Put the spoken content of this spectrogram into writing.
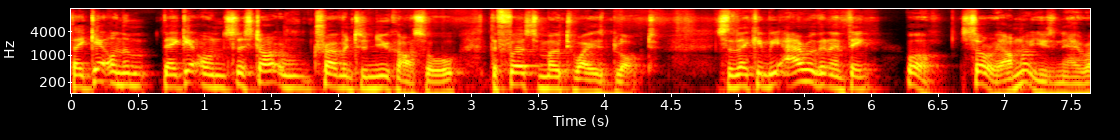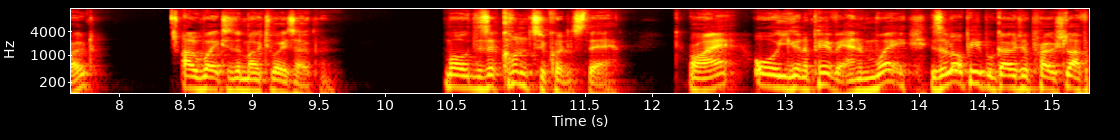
They get on them. They get on. So they start traveling to Newcastle. The first motorway is blocked. So they can be arrogant and think, well, sorry, I'm not using A road. I'll wait till the motorway's open. Well, there's a consequence there right? Or you're going to pivot. And wait, there's a lot of people go to approach life.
